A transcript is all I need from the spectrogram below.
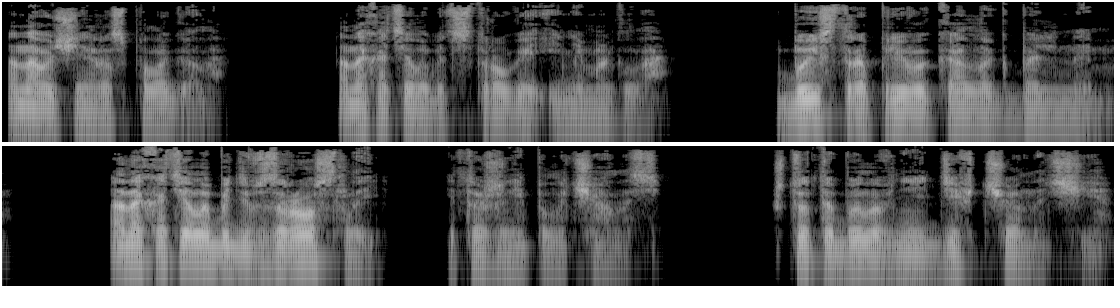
Она очень располагала. Она хотела быть строгой и не могла. Быстро привыкала к больным. Она хотела быть взрослой, и тоже не получалось. Что-то было в ней девчоночье.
